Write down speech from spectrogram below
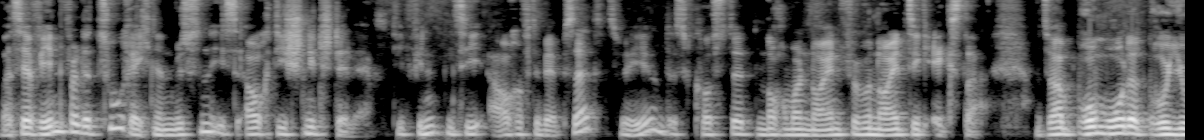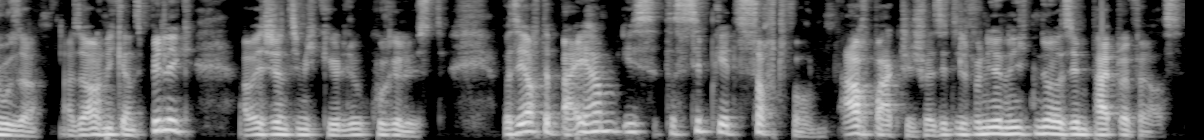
Was Sie auf jeden Fall dazu rechnen müssen, ist auch die Schnittstelle. Die finden Sie auch auf der Website, so hier, und das kostet nochmal 9,95 extra. Und zwar pro Monat pro User. Also auch nicht ganz billig, aber ist schon ziemlich cool gelöst. Was Sie auch dabei haben, ist das Zipgate Softphone. Auch praktisch, weil Sie telefonieren nicht nur aus Ihrem Pipedrive heraus.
